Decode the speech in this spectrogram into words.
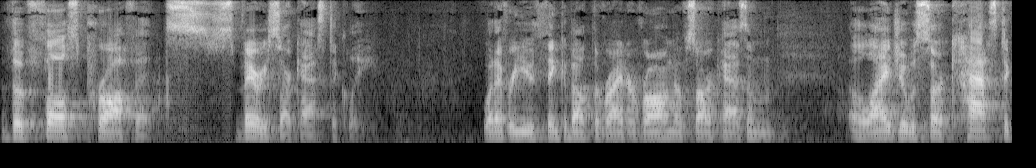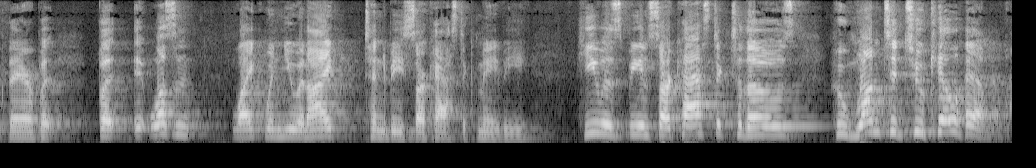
the false prophets very sarcastically. Whatever you think about the right or wrong of sarcasm, Elijah was sarcastic there, but but it wasn't like when you and I tend to be sarcastic maybe. He was being sarcastic to those who wanted to kill him.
